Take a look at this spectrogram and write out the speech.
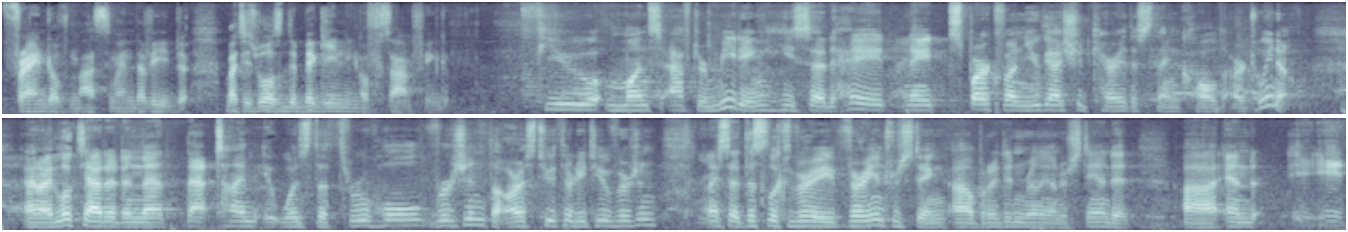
friend of Massimo and David, but it was the beginning of something. Few months after meeting, he said, hey, Nate, SparkFun, you guys should carry this thing called Arduino. And I looked at it, and at that time it was the through-hole version, the RS-232 version. And I said, this looks very, very interesting, uh, but I didn't really understand it. Uh, and it,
